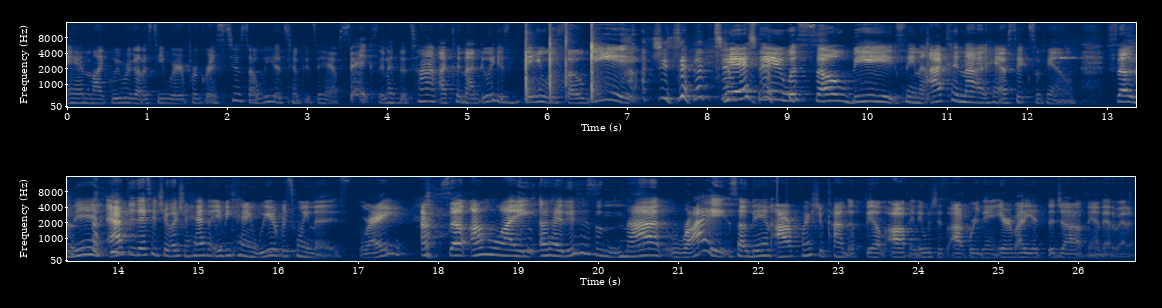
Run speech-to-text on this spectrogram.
and like we were gonna see where it progressed to. So we attempted to have sex, and at the time, I could not do it. His thing was so big. She said His thing was so big, Cena. I could not have sex with him. So then, after that situation happened, it became weird between us, right? So I'm like, okay, this is not right. So then our friendship kind of fell off, and it was just awkward. Then everybody at the job found out about it.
